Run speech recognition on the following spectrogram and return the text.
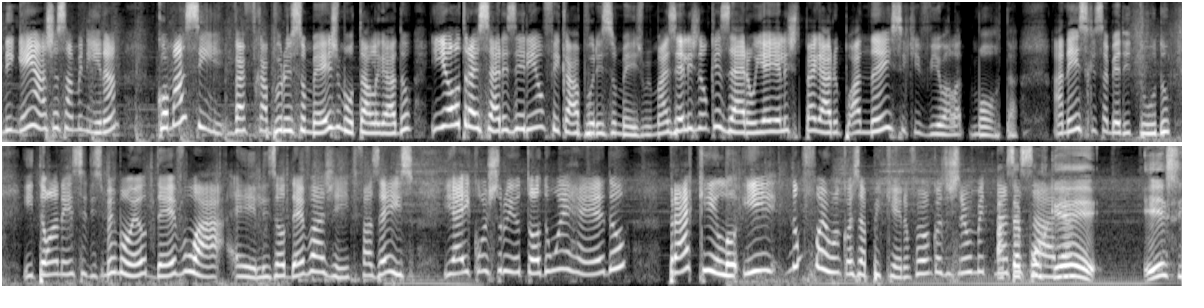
ninguém acha essa menina. Como assim? Vai ficar por isso mesmo, tá ligado? Em outras séries iriam ficar por isso mesmo, mas eles não quiseram. E aí eles pegaram pô, a Nancy que viu ela morta, a Nancy que sabia de tudo. Então a Nancy disse: meu irmão, eu devo a eles, eu devo a gente fazer isso. E aí construiu todo um enredo pra aquilo. E não foi uma coisa pequena, foi uma coisa extremamente Até necessária. porque esse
